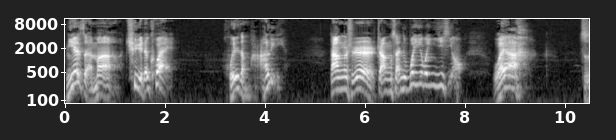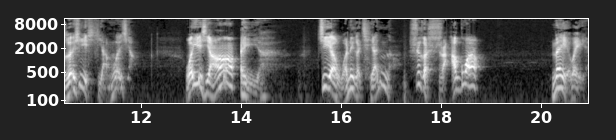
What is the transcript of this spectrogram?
你怎么去得快，回的麻利？当时张三微微一笑：“我呀，仔细想了想，我一想，哎呀，借我那个钱呢是个傻瓜。那位呀，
